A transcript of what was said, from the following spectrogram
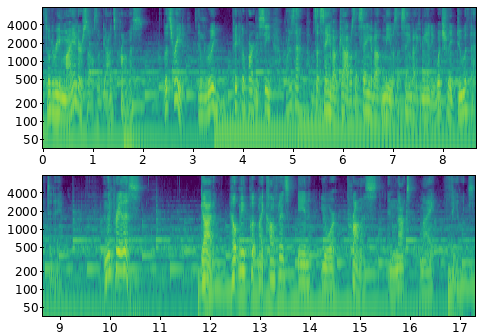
So to remind ourselves of God's promise, let's read and really pick it apart and see what is that what's that saying about God? What's that saying about me? What's that saying about humanity? What should I do with that today? And then pray this. God, help me put my confidence in your promise and not my feelings.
